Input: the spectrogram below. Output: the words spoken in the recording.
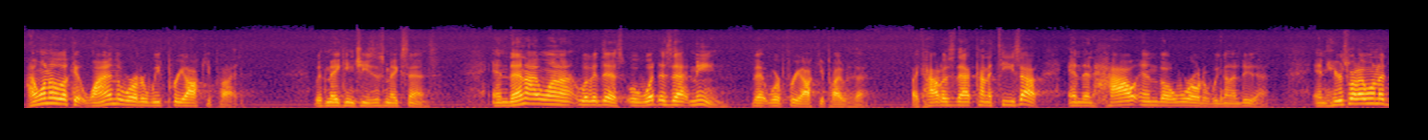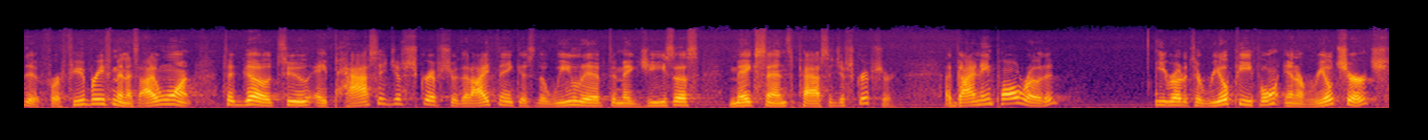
I want to look at why in the world are we preoccupied with making Jesus make sense? And then I want to look at this. Well, what does that mean that we're preoccupied with that? Like, how does that kind of tease out? And then, how in the world are we going to do that? And here's what I want to do. For a few brief minutes, I want to go to a passage of Scripture that I think is the we live to make Jesus make sense passage of Scripture. A guy named Paul wrote it. He wrote it to real people in a real church.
